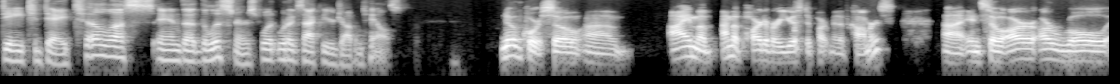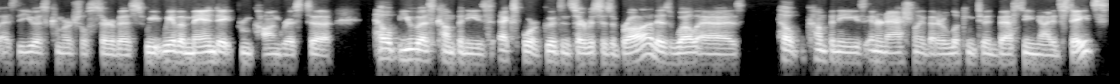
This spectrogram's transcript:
day to day. Tell us and the, the listeners what what exactly your job entails. No, of course. So um, I'm a I'm a part of our U.S. Department of Commerce, uh, and so our our role as the U.S. Commercial Service, we we have a mandate from Congress to help U.S. companies export goods and services abroad, as well as help companies internationally that are looking to invest in the United States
